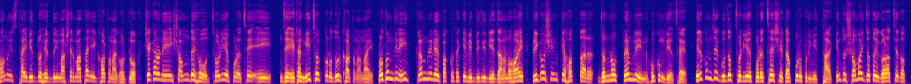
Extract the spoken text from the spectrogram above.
ঘনস্থায়ী বিদ্রোহের দুই মাসের মাথায় এই ঘটনা ঘটল। সে কারণে এই সন্দেহ ছড়িয়ে পড়েছে এই যে এটা নিছক কোনো দুর্ঘটনা নয়। প্রথম দিনেই ক্রেমলিনের পক্ষ থেকে বিবৃতি দিয়ে জানানো হয়, প্রিগোশিনকে হত্যার জন্য ক্রেমলিন হুকুম দিয়েছে। এরকম যে গুজব ছড়িয়ে পড়েছে সেটা পুরোপুরি মিথ্যা। কিন্তু সময় যতই গড়াচ্ছে তত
